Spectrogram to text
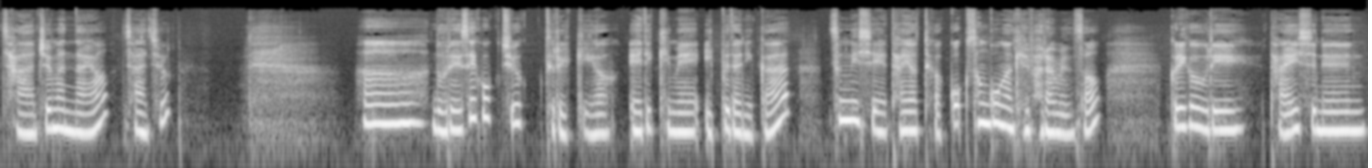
자주 만나요? 자주? 아, 노래 세 곡 쭉 들을게요. 에디킴의 이쁘다니까, 승리 씨의 다이어트가 꼭 성공하길 바라면서, 그리고 우리 다혜 씨는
